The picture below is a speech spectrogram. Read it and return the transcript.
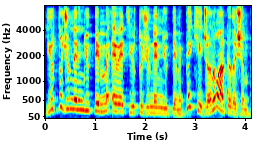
Yırttı cümlenin yüklemi mi? Evet yırttı cümlenin yüklemi. Peki canım arkadaşım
